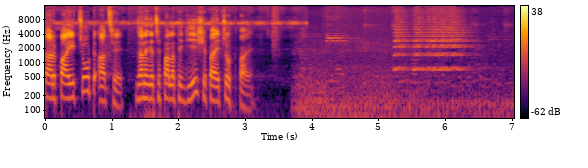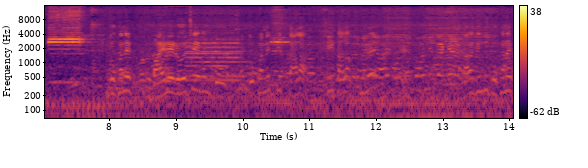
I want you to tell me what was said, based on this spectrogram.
তার পায়ে চোট আছে। জানা গেছে পালাতে গিয়ে সে পায়ে চোট পায়। তারা কিন্তু দোকানের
